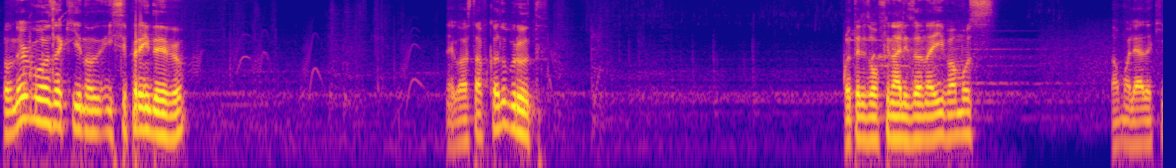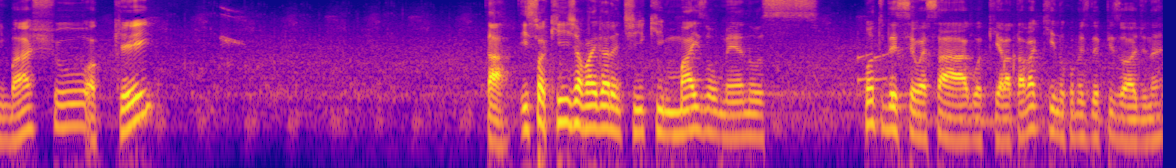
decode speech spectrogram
Tô nervoso aqui no, em se prender, viu? O negócio tá ficando bruto. Enquanto eles vão finalizando aí, vamos dar uma olhada aqui embaixo. Ok. Tá, isso aqui já vai garantir que mais ou menos... Quanto desceu essa água aqui? Ela tava aqui no começo do episódio, né?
